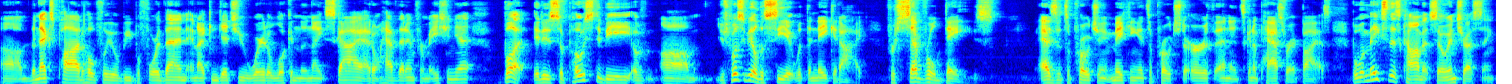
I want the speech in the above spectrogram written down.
Um, the next pod hopefully will be before then, and I can get you where to look in the night sky. I don't have that information yet, but it is supposed to be of. Um, you're supposed to be able to see it with the naked eye for several days as it's approaching, making its approach to Earth, and it's going to pass right by us. But what makes this comet so interesting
